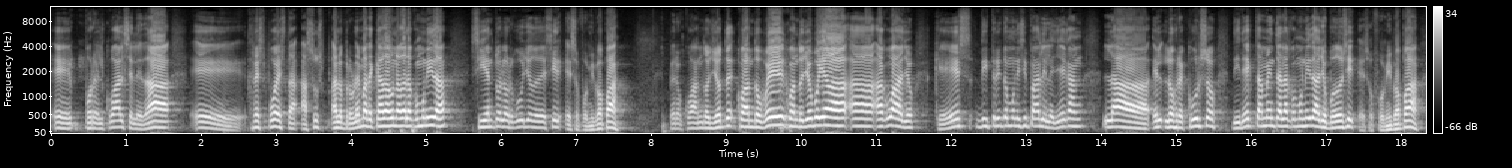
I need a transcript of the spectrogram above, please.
eh, por el cual se le da eh, respuesta a, sus, a los problemas de cada una de la comunidad, siento el orgullo de decir, eso fue mi papá. Pero cuando yo cuando ve, cuando yo voy a, Aguayo, que es distrito municipal y le llegan los recursos directamente a la comunidad, yo puedo decir, eso fue mi papá.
